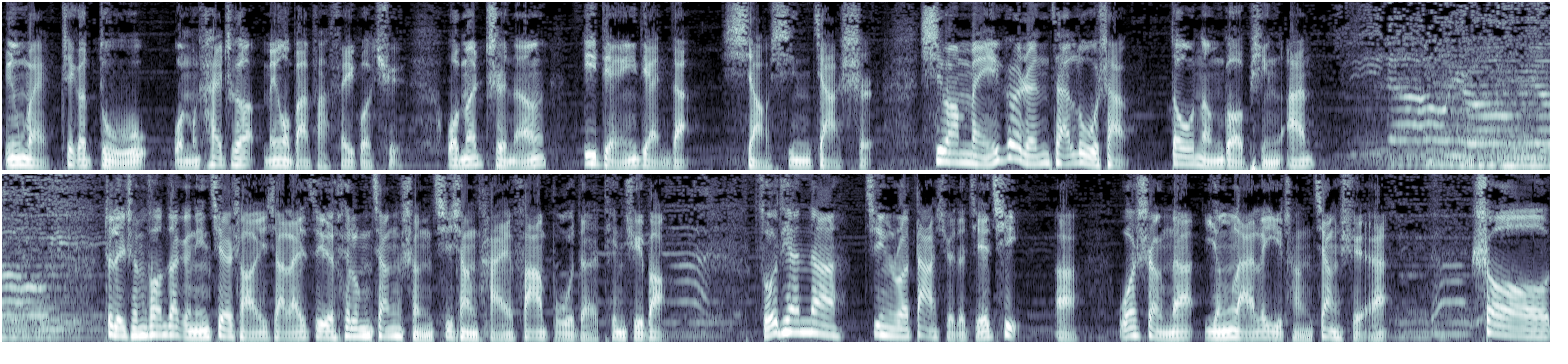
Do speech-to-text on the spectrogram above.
因为这个堵，我们开车没有办法飞过去，我们只能一点一点的小心驾驶。希望每一个人在路上都能够平安。这里陈峰再给您介绍一下来自于黑龙江省气象台发布的天气预报。昨天呢，进入了大雪的节气啊，我省呢迎来了一场降雪。受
